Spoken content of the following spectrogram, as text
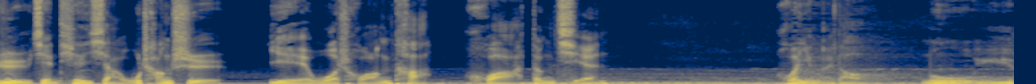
日见天下无常事，夜卧床榻话灯前。欢迎来到木鱼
